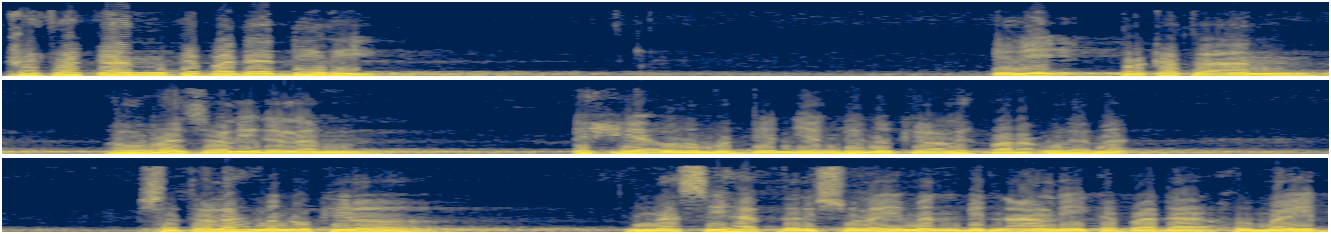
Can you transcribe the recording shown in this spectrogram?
Katakan kepada diri ini perkataan Al-Ghazali dalam Ihya Ulumuddin yang dinukil oleh para ulama setelah menukil nasihat dari Sulaiman bin Ali kepada Humaid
